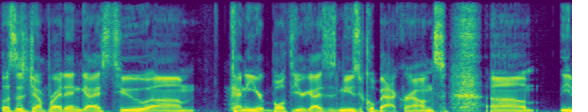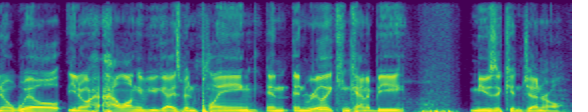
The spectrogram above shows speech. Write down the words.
let's just jump right in, guys, to um, kind of your both of your guys' musical backgrounds. Um, you know, Will, you know, how long have you guys been playing, and and really can kind of be music in general.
